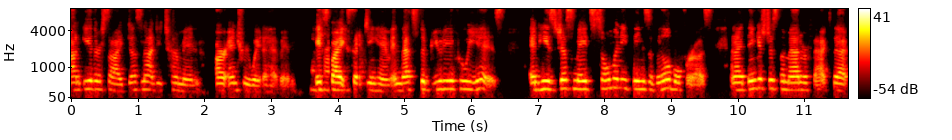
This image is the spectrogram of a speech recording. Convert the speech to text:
on either side does not determine our entryway to heaven. That's it's right. by accepting Him, and that's the beauty of who He is. And He's just made so many things available for us. And I think it's just a matter of fact that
